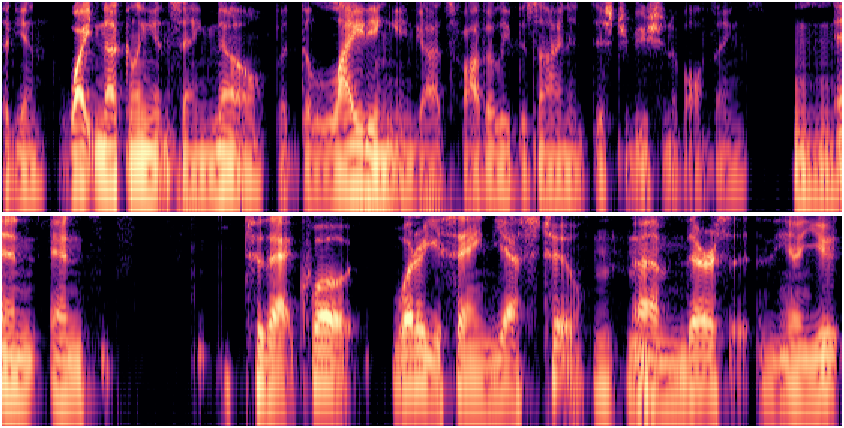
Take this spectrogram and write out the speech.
again white knuckling it and saying no, but delighting in God's fatherly design and distribution of all things. Mm-hmm. and and f- to that quote, what are you saying yes to? Um, there's you know you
